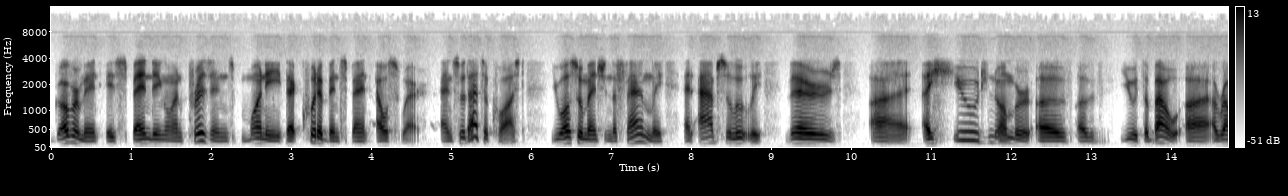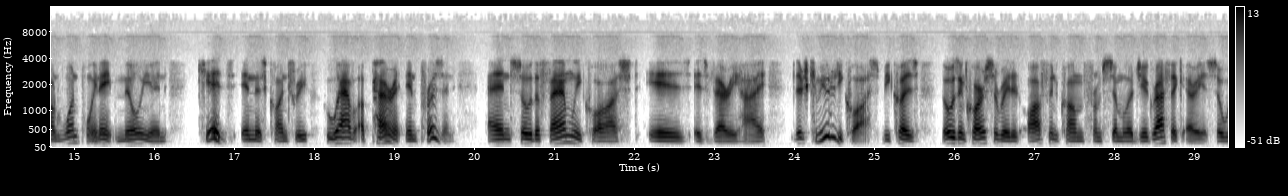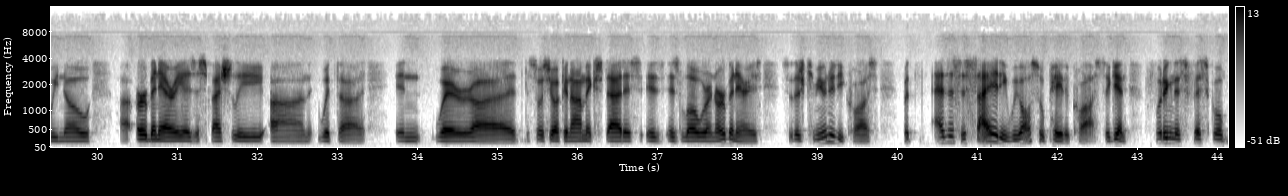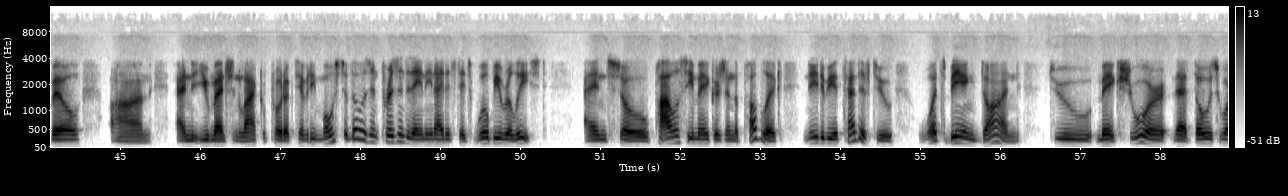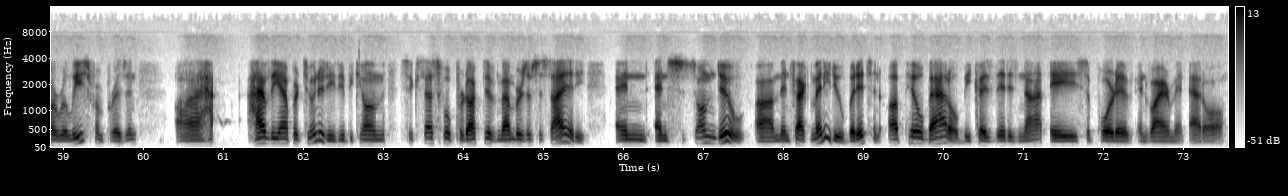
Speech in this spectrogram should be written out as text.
government is spending on prisons money that could have been spent elsewhere. And so that's a cost. You also mentioned the family, and absolutely, there's uh, a huge number of, of youth, about uh, around 1.8 million kids in this country who have a parent in prison. And so the family cost is is very high. There's community costs because those incarcerated often come from similar geographic areas. So we know uh, urban areas, especially um, with uh, in where uh, the socioeconomic status is is lower in urban areas. So there's community costs. But as a society, we also pay the costs. Again, footing this fiscal bill. Um, and you mentioned lack of productivity. Most of those in prison today in the United States will be released. And so policymakers and the public need to be attentive to what's being done to make sure that those who are released from prison uh, have the opportunity to become successful, productive members of society. And and some do. Um, in fact, many do. But it's an uphill battle because it is not a supportive environment at all.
